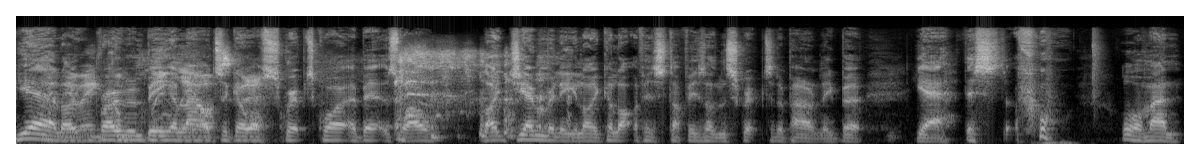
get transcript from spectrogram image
Yeah, Like, like Roman being allowed to go off script. quite a bit as well. like generally, like a lot of his stuff is unscripted apparently. But yeah, this oh man,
